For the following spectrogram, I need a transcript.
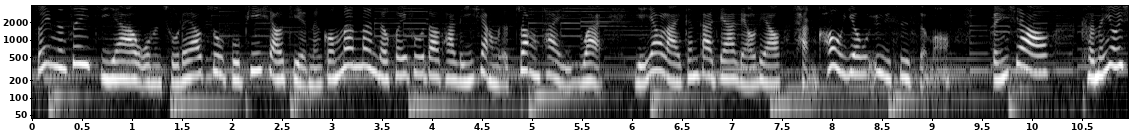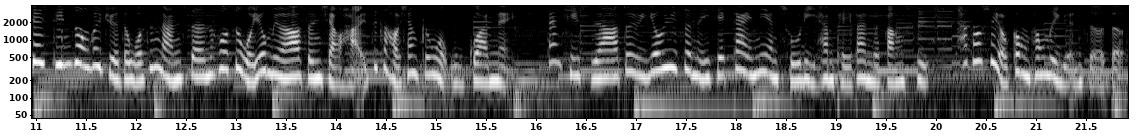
所以呢，这一集啊，我们除了要祝福 P 小姐能够慢慢的恢复到她理想的状态以外，也要来跟大家聊聊产后忧郁是什么。等一下哦，可能有一些听众会觉得我是男生，或是我又没有要生小孩，这个好像跟我无关呢。但其实啊，对于忧郁症的一些概念、处理和陪伴的方式，它都是有共通的原则的。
